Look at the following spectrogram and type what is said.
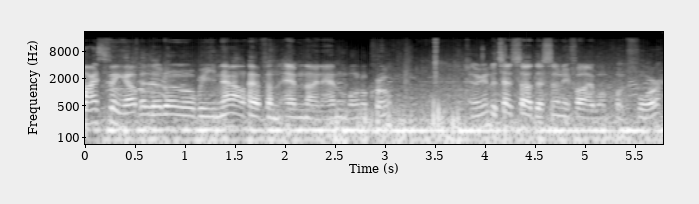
Things up a little, we now have an M9M monochrome. And we're going to test out the 75 1.4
